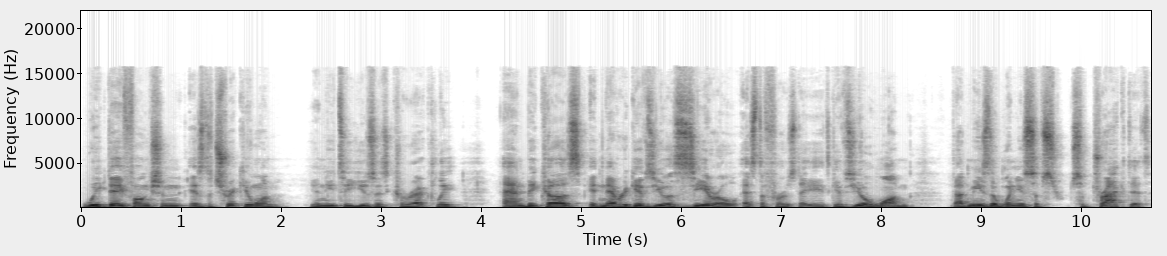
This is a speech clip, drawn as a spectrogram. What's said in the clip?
Weekday function is the tricky one. You need to use it correctly. And because it never gives you a zero as the first day, it gives you a one. That means that when you sub subtract it,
